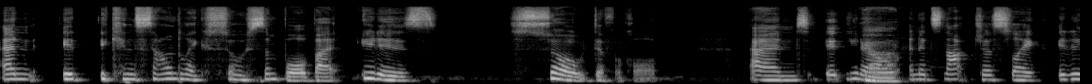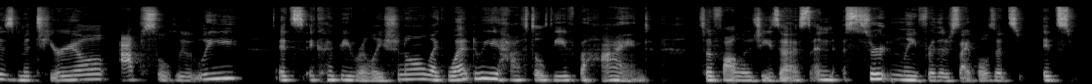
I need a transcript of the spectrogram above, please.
And it it can sound like so simple, but it is so difficult. And it, you know, yeah. and it's not just like it is material, absolutely. It's it could be relational. Like what do we have to leave behind to follow Jesus? And certainly for the disciples, it's it's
